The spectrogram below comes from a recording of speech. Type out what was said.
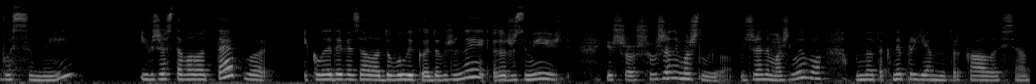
восени, і вже ставало тепло. І коли я дов'язала до великої довжини, розумію, що, що вже неможливо. Вже неможливо, воно так неприємно торкалося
